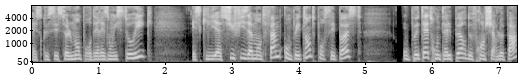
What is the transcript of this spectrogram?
Est-ce que c'est seulement pour des raisons historiques? Est-ce qu'il y a suffisamment de femmes compétentes pour ces postes? Ou peut-être ont-elles peur de franchir le pas?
